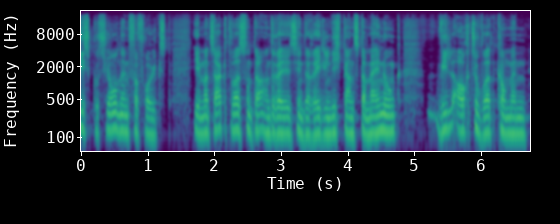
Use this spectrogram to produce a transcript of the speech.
Diskussionen verfolgst, jemand sagt was und der andere ist in der Regel nicht ganz der Meinung, will auch zu Wort kommen,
